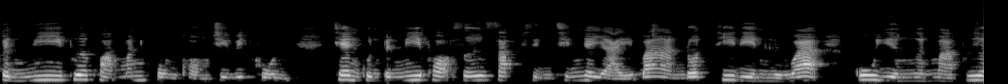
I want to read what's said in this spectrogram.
เป็นหนี้เพื่อความมั่นคงของชีวิตคุณ เช่น คุณเป็นหนี้เพราะซื้อทรัพย์สินชิ้นใหญ่ ๆ บ้านรถที่ดินหรือว่ากู้ยืมเงินมาเพื่อ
